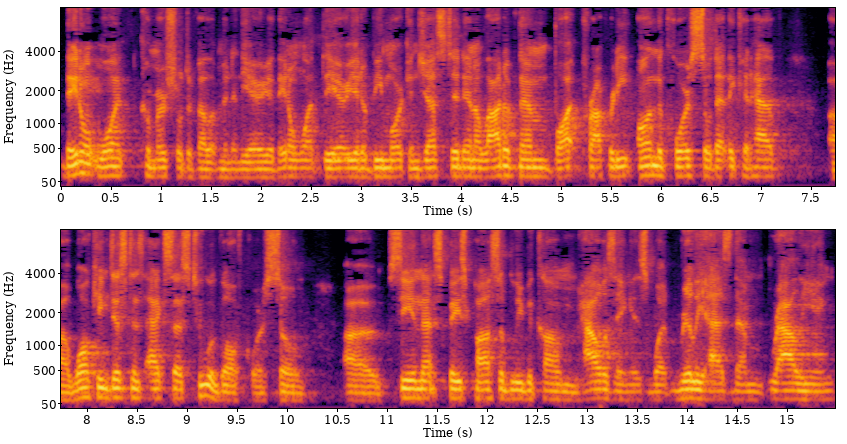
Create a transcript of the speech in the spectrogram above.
they don't want commercial development in the area. They don't want the area to be more congested. And a lot of them bought property on the course so that they could have uh, walking distance access to a golf course. So uh, seeing that space possibly become housing is what really has them rallying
